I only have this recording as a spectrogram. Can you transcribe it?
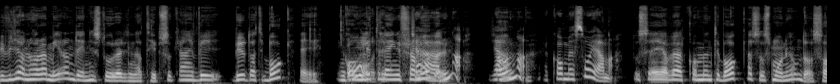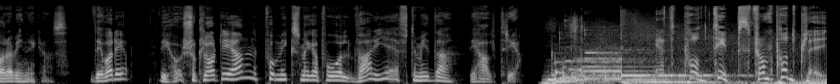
vi vill gärna höra mer om din historia och dina tips så kan vi bjuda tillbaka dig en gång Åh, lite längre framöver. Gärna, gärna. Jag kommer så gärna. Då säger jag välkommen tillbaka så småningom då, Sara Winnercrantz. Det var det. Vi hörs såklart igen på Mix Megapol varje eftermiddag vid halv tre. Ett poddtips från Podplay.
